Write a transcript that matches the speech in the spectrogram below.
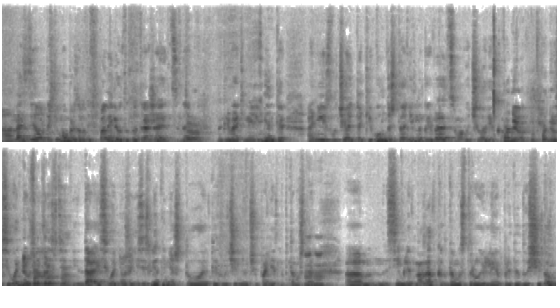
а она сделана таким образом, вот эти панели вот тут отражаются, да? Да. нагревательные элементы, они излучают такие волны, что они нагревают самого человека. Понятно, понятно. И сегодня уже да, и сегодня уже есть исследование, что это излучение очень полезно, потому что эм, 7 лет назад, когда мы строили предыдущий дом,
